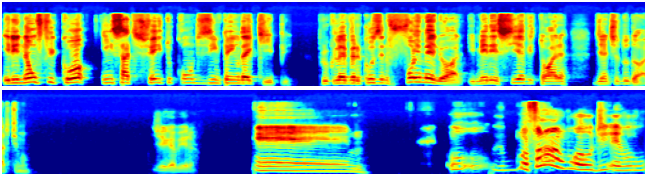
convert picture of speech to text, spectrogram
ele não ficou insatisfeito com o desempenho da equipe, porque o Leverkusen foi melhor e merecia a vitória diante do Dortmund. Diga, Bira. É... O, falando, eu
